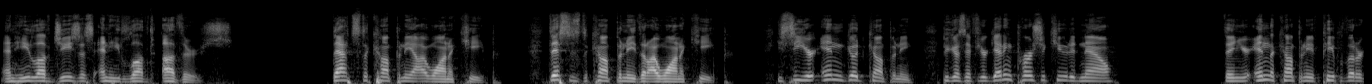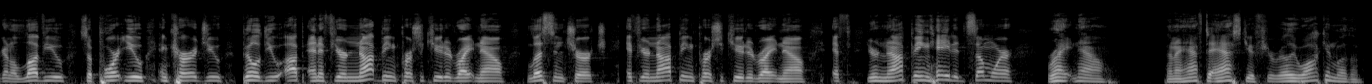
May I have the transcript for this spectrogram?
and he loved Jesus, and he loved others. That's the company I want to keep. This is the company that I want to keep. You see, you're in good company because if you're getting persecuted now, then you're in the company of people that are going to love you, support you, encourage you, build you up. And if you're not being persecuted right now, listen, church, if you're not being persecuted right now, if you're not being hated somewhere right now, then I have to ask you if you're really walking with them.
